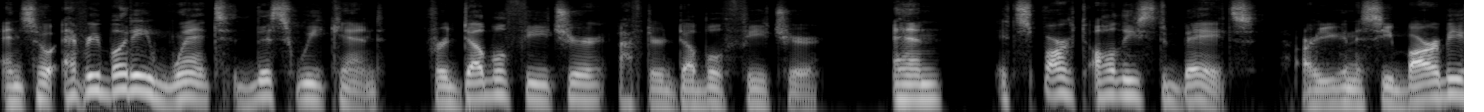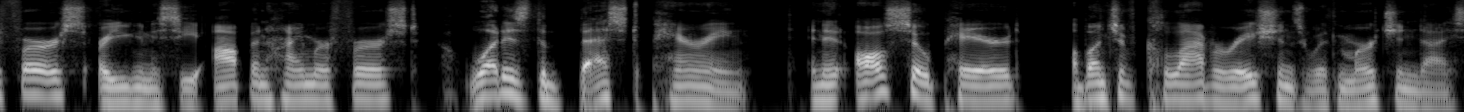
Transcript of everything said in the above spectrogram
And so everybody went this weekend for double feature after double feature. And it sparked all these debates. Are you going to see Barbie first? Are you going to see Oppenheimer first? What is the best pairing? And it also paired a bunch of collaborations with merchandise.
